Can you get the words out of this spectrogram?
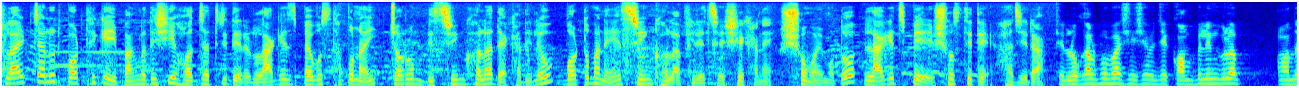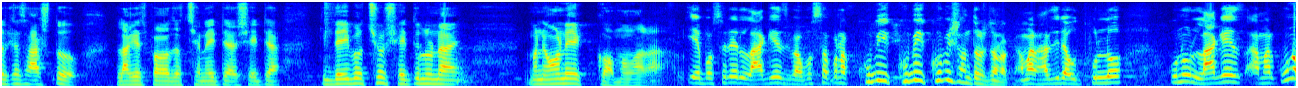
ফ্লাইট চালুর পর থেকেই বাংলাদেশি হজযাত্রীদের লাগেজ ব্যবস্থাপনায় চরম বিশৃঙ্খলা দেখা দিলেও বর্তমানে শৃঙ্খলা ফিরেছে সেখানে। সময় মতো লাগেজ পেয়ে স্বস্তিতে হাজিরা। লোকাল প্রবাসী হিসেবে যে কমপ্লেনগুলো আমাদের কাছে আসতো লাগেজ পাওয়া যাচ্ছে না এটা সেটা কিন্তু এই বছর সেই তুলনায় মানে অনেক কম আমরা। এবছরের লাগেজ ব্যবস্থাপনা খুবই খুবই খুবই সন্তোষজনক। আমার হাজিরা উৎফুল্ল কোনো লাগেজ আমার কোনো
